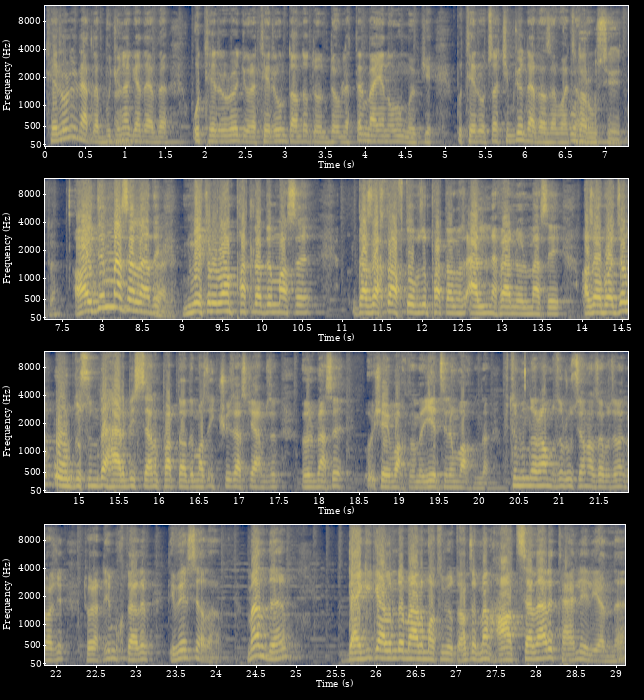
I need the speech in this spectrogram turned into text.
terror elədilər. Bu günə qədər də o terrora görə terrorun dalında dönen dövlətlər müəyyən olunmayıb ki, bu terrorçular kim göndərdi Azərbaycana? O da Rusiya idi da. Aydın məsələdir. Metroların partladılması, Qazaxda avtobusun partladılması, 50 nəfərin ölməsi, Azərbaycan ordusunda hərbi hissənin partladılması, 200 əsgərimizin ölməsi şey vaxtında, Yeltsinin vaxtında. Bütün bunlar hamısının Rusiyanın Azərbaycana qarşı törətdiyi müxtəlif diversiyalar. Mən də dəqiq əlimdə məlumatım yoxdur. Ancaq mən hadisələri təhlil edəndə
